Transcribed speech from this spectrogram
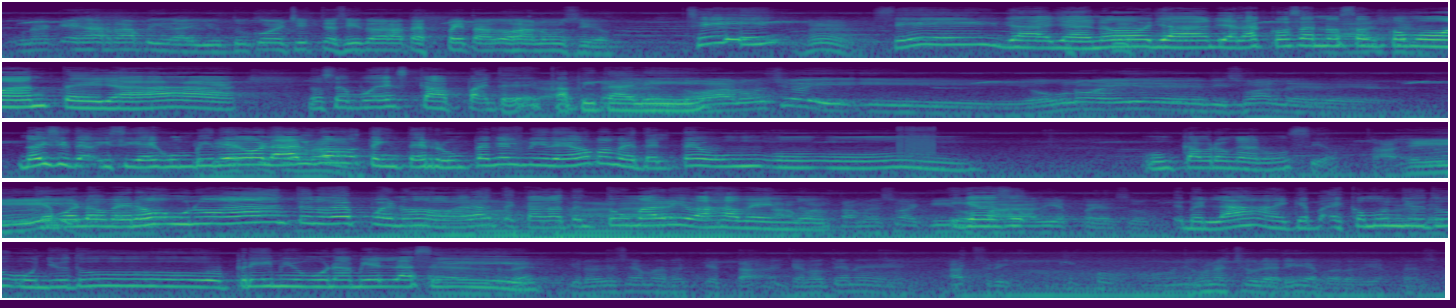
una queja rápida. YouTube con el chistecito ahora te espeta dos anuncios. Sí, Mm. sí, ya, ya no, ya, ya las cosas no son como antes, ya no se puede escapar del Ya, Dos anuncios y, y uno ahí de visual de... de- No, y si, te- y si es un video largo, te interrumpen el video para meterte un, un, un, un cabrón anuncio. Así. Que por lo menos uno antes, no después, no, ahora te cagaste en tu madre y vas a vernos. Eso aquí Y que paga se- 10 pesos. ¿Verdad? Hay que, es como un YouTube, un YouTube Premium, una mierda así. El Red, creo que se llama Red, que, está, que no tiene ad free. ¿Qué cojones? Es una chulería, pero 10 pesos.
